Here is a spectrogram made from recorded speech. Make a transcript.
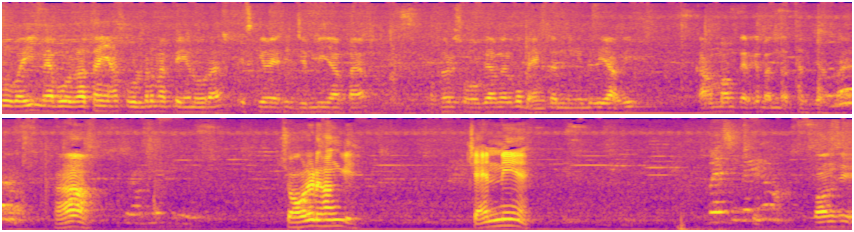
तो वही मैं बोल रहा था यहाँ शोल्डर में पेन हो रहा है इसकी वजह से जिम नहीं जा पाया। और फिर सो गया मेरे को भयंकर नींद भी आ गई। काम वाम करके बंदा थक जाता है हाँ। चॉकलेट खाऊँगी। चैन नहीं है। कौन सी?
